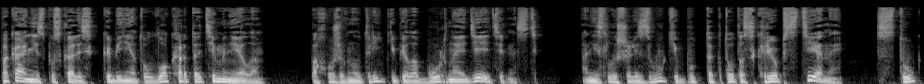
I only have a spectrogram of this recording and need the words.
Пока они спускались к кабинету Локхарта, темнело. Похоже, внутри кипела бурная деятельность. Они слышали звуки, будто кто-то скреб стены, стук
